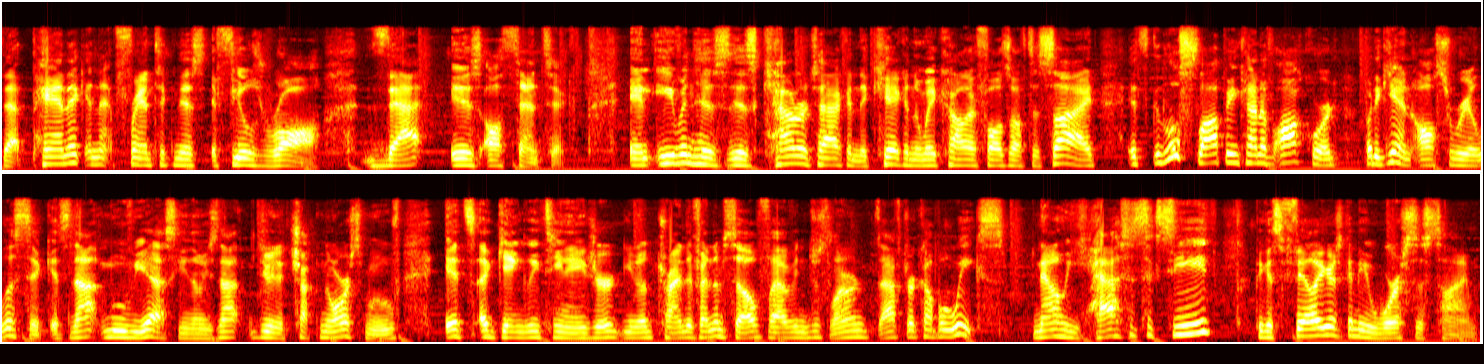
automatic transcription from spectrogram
that panic and that franticness, it feels raw. That is authentic. And even his, his counterattack and the kick and the way Kyler falls off the side, it's a little sloppy and kind of awkward, but again, also realistic. It's not movie-esque, you know, he's not doing a Chuck Norris move. It's a gangly teenager, you know, trying to defend himself, having just learned after a couple weeks. Now he has to succeed because failure is gonna be worse this time.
